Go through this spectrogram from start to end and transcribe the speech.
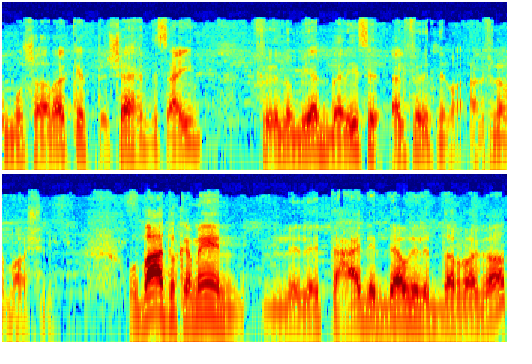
مشاركة شاهد سعيد في أولمبياد باريس 2022 2024 وبعتوا كمان للاتحاد الدولي للدراجات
